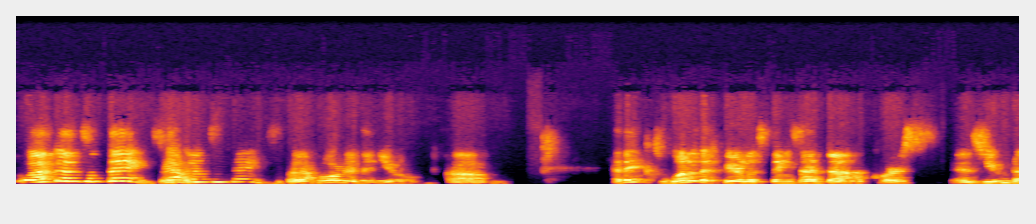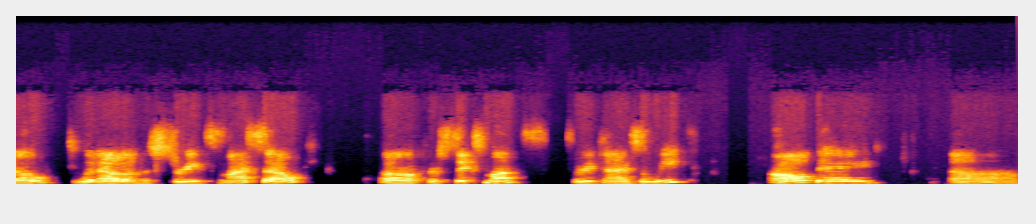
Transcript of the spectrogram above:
Well, I've done some things. Yeah. I've done some things, but I'm older than you. Um, I think one of the fearless things I've done, of course, as you know, went out on the streets myself uh, for six months, three times a week, all day, uh,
